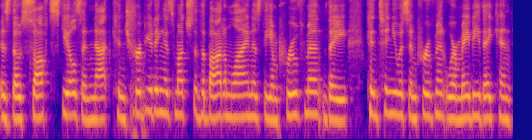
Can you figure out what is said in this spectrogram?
is those soft skills and not contributing mm-hmm. as much to the bottom line as the improvement the continuous improvement where maybe they can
